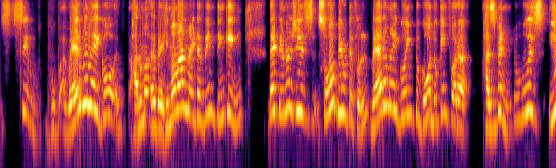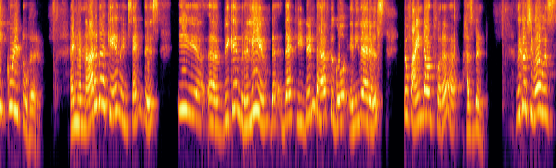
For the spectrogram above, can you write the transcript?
see, where will I go? Hanuma, Himavan might have been thinking that you know she is so beautiful where am i going to go looking for a husband who is equal to her and when narada came and said this he uh, became relieved that he didn't have to go anywhere else to find out for a husband. Because shiva was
